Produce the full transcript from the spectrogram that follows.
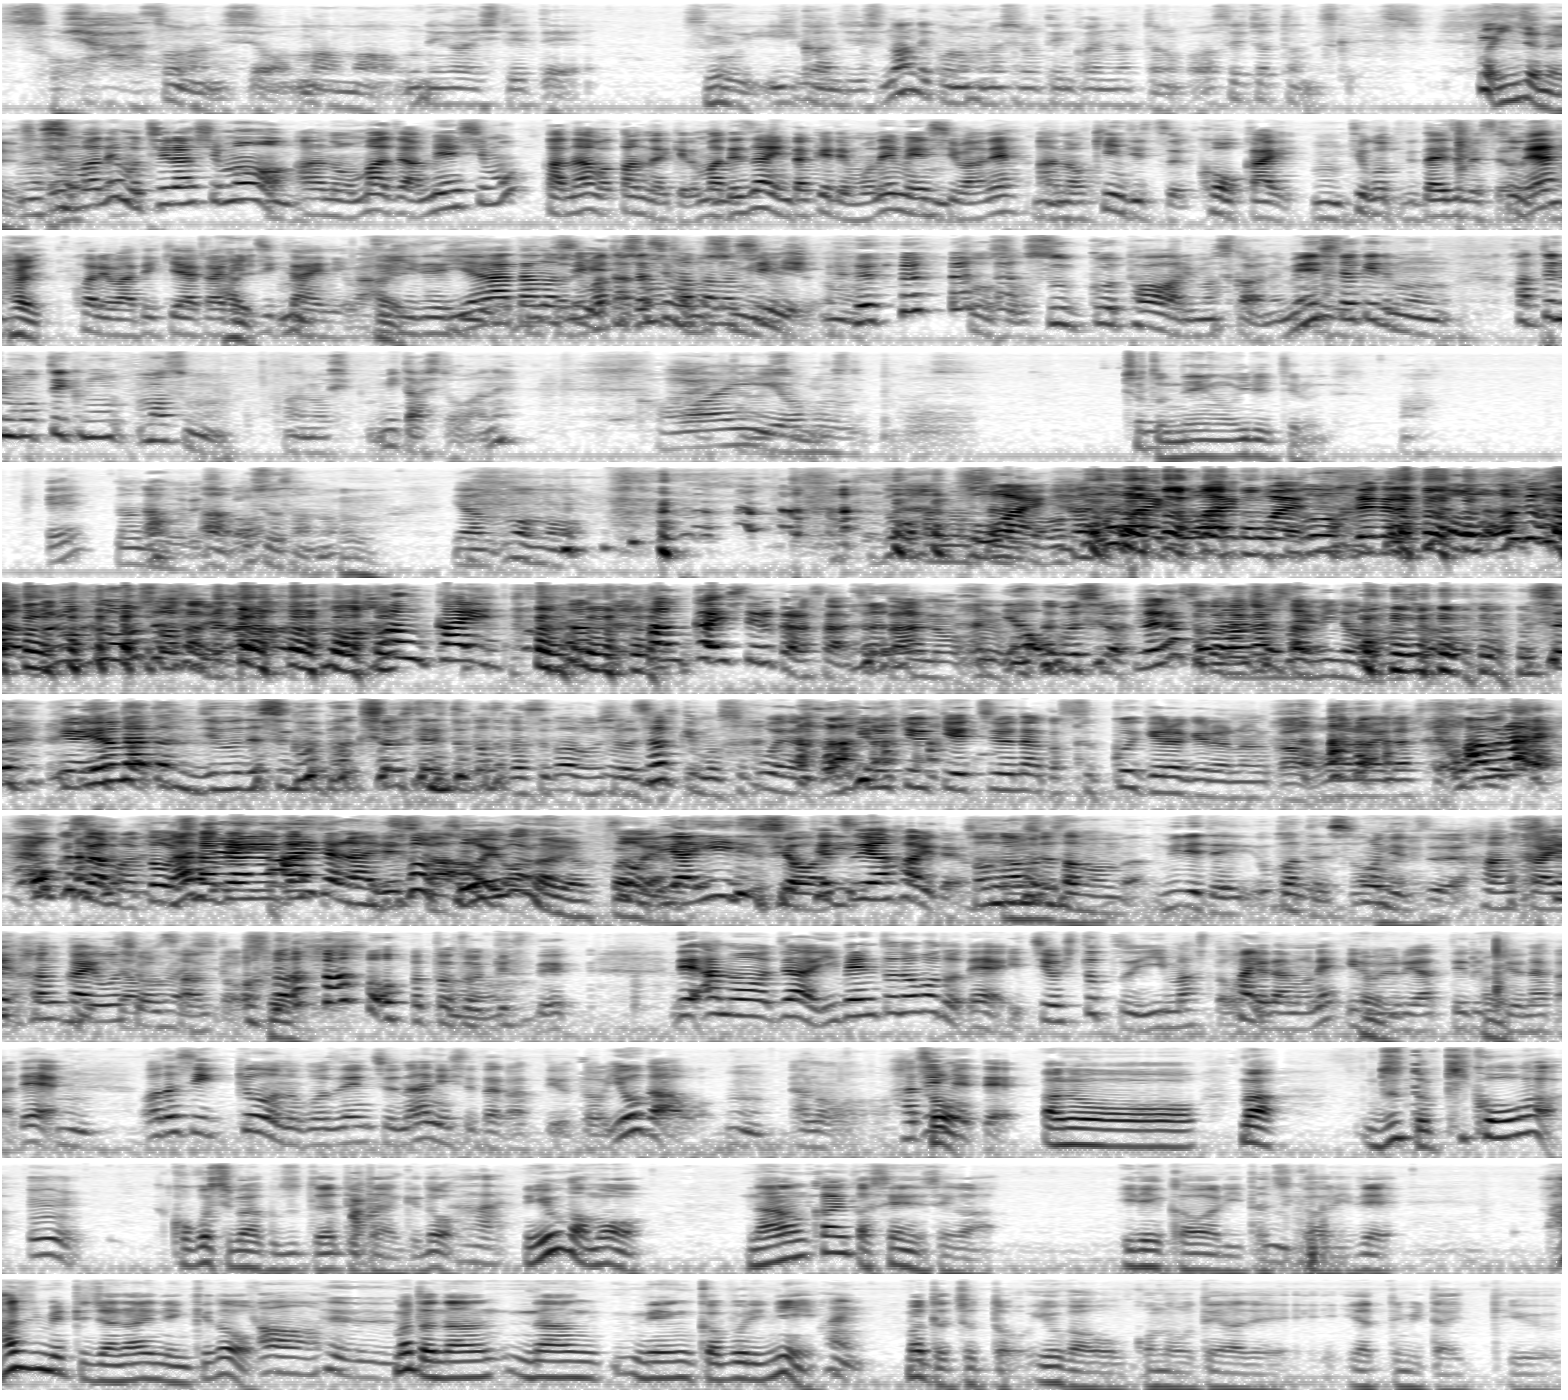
そう。やーそうなんですよ。まあまあお願いしてて。すごいいい感じです、なんでこの話の展開になったのか忘れちゃったんですけど私。まあいいんじゃないですか。まあでもチラシも、あのまあじゃあ名刺もかな？わかんないけど、まあデザインだけでもね名刺はね、あの近日公開うん。っていうことで大丈夫ですよね、はい。これは出来上がり、はい。次回には、はい。ぜひぜひ。いやー楽しみ。私も楽しみ。そうそう。すっごいパワーありますからね。名刺だけでも勝手に持っていきますもん。あの見た人はねかわいいよ、はいちょっと念を入れてるんですえ？何あのですか？あお師匠さんの、いうん。やもうもう 反応した怖い。怖らいいか分かんない。い怖い怖い。だから今日お嬢さんブロックお嬢さんだから。もう半壊 半壊してるからさちょっとあの、うん。いや面白い。流すとこそんなお師匠流してさんみんな面白い。いや言った後に自分ですごい爆笑してるとことかすごい面白い。さっきもすごいなんかお昼休憩中なんかすっごいゲラゲラなんか笑い出して奥危ない。奥様と喋ナチュラりルハイじゃないですか？そうそうよ。そうなのやっぱり。そうよ。いやいいですよ。徹夜ハイだよ。そんなお師匠さんも見れてよかったですわ。本日半壊半壊和尚さんと お届けしてであのじゃあイベントのことで一応一つ言いますとおはい。寺のね、い、ろいろやってるっていう中で、うん私今日の午前中何してたかっていうとヨガをうん。あの初めて。あのーまあずっと気候はうん。ここしばらくずっとやってたんやけど、はヨガも何回か先生が入れ替わり立ち替わりで、初めてじゃないねんけどまた何何年かぶりにはい。またちょっとヨガをこのお寺でやってみたいっていう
